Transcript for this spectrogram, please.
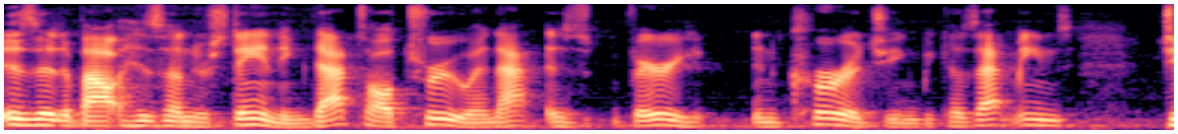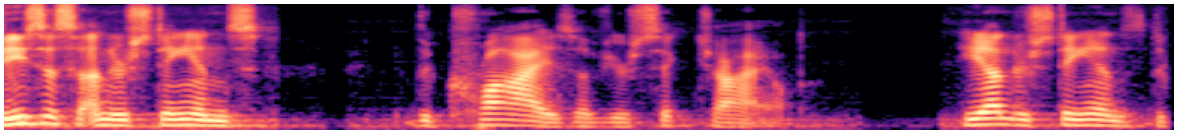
is it about his understanding, that's all true and that is very encouraging because that means Jesus understands the cries of your sick child. He understands the,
